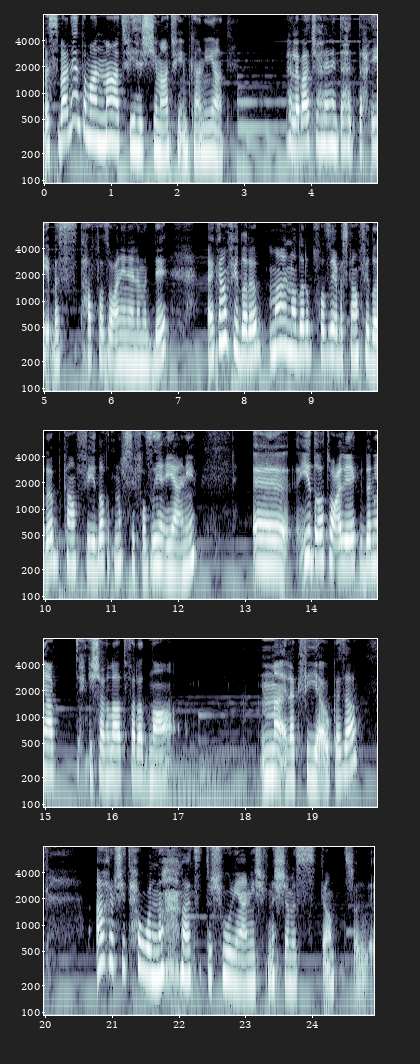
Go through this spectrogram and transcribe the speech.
بس بعدين طبعا ما عاد في هالشي ما عاد في إمكانيات. هلأ بعد شهرين انتهى التحقيق بس تحفظوا علينا لمدة. كان في ضرب. ما إنه ضرب فظيع بس كان في ضرب. كان في ضغط نفسي فظيع يعني. آه، يضغطوا عليك بدهم إياك تحكي شغلات فرضنا ما إلك فيها أو كذا. آخر شي تحولنا بعد ست شهور يعني شفنا الشمس كانت شغلة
